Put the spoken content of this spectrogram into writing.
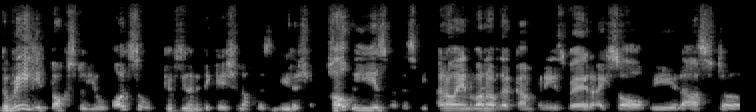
the way he talks to you also gives you an indication of his leadership, how he is with his people. I know in one of the companies where I saw we had asked uh,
